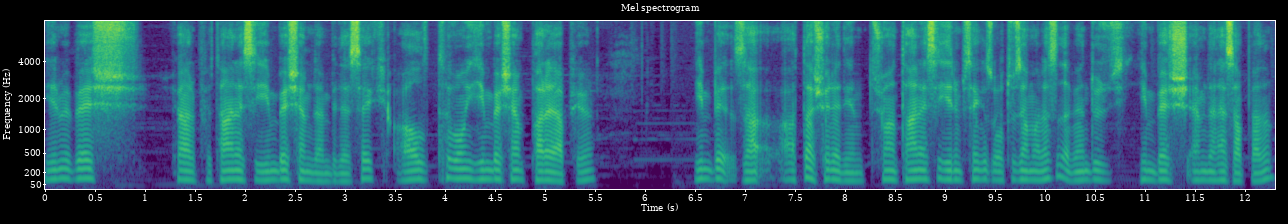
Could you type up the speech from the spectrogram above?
25 çarpı tanesi 25M'den bir desek 6 10 25M para yapıyor. 25, za- hatta şöyle diyeyim şu an tanesi 28-30M arası da ben düz 25M'den hesapladım.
